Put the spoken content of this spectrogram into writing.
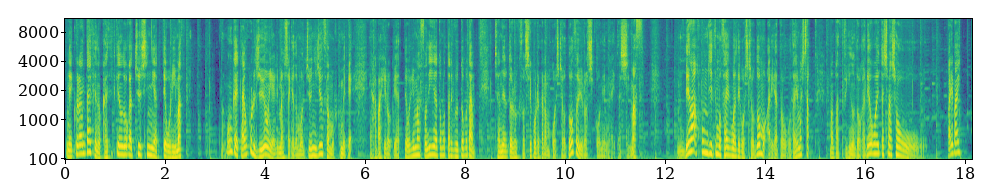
ね、クラン対戦の解説系の動画中心にやっております。今回タウンホール14やりましたけども、12、13も含めて幅広くやっておりますので、いいなと思ったらグッドボタン、チャンネル登録、そしてこれからもご視聴どうぞよろしくお願いいたします。では本日も最後までご視聴どうもありがとうございました。また次の動画でお会いいたしましょう。バイバイ。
